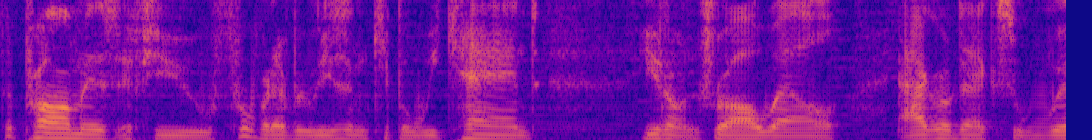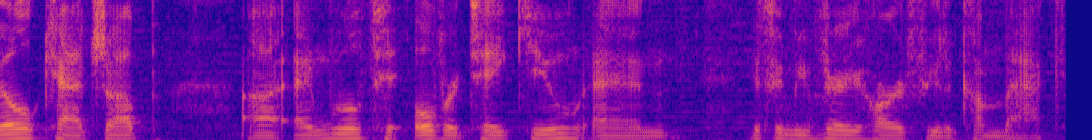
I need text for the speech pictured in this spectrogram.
The problem is if you, for whatever reason, keep a weak hand, you don't draw well, aggro decks will catch up uh, and will overtake you, and it's going to be very hard for you to come back.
